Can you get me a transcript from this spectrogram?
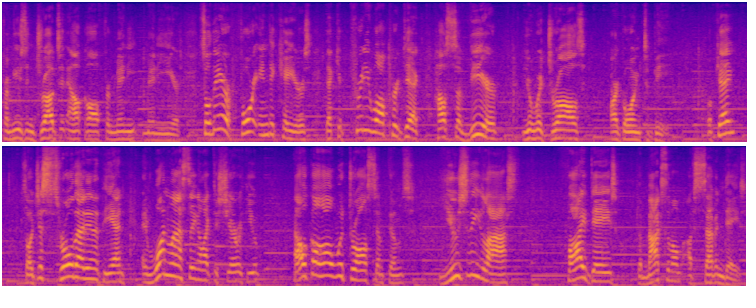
from using drugs and alcohol for many, many years. So there are four indicators that can pretty well predict how severe your withdrawals are going to be. Okay? So just throw that in at the end. And one last thing I'd like to share with you. Alcohol withdrawal symptoms usually last five days, the maximum of seven days.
